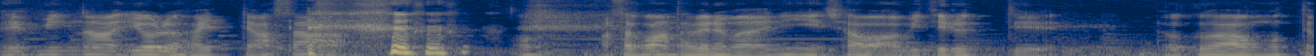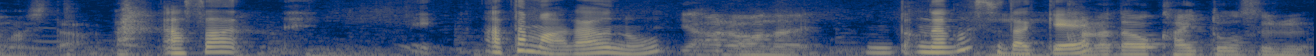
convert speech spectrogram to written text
え、みんな夜入って朝、お 朝ごはん食べる前にシャワー浴びてるって、僕は思ってました。朝、え頭洗うの？いや、洗わない。流すだけ、体を解凍する。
